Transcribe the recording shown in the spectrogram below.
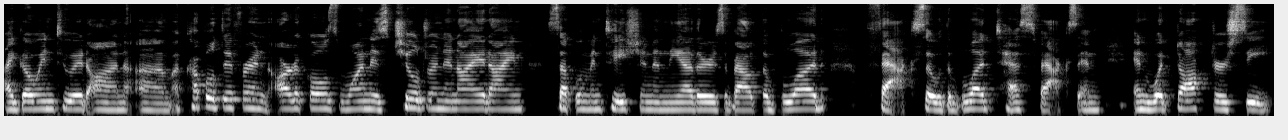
I go into it on um, a couple different articles. One is children and iodine supplementation, and the other is about the blood facts so the blood test facts and and what doctors see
